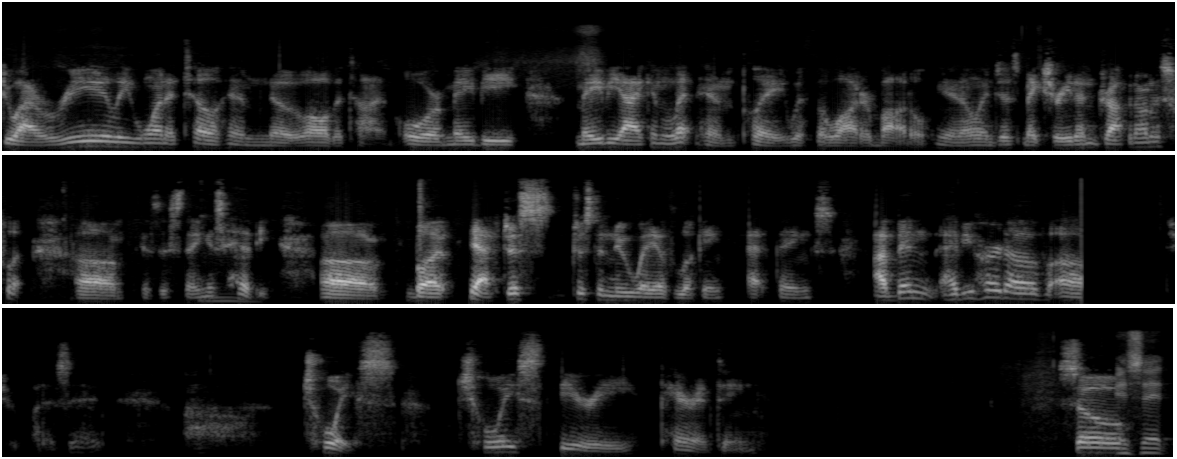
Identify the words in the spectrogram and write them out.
Do I really want to tell him no all the time? Or maybe maybe I can let him play with the water bottle, you know, and just make sure he doesn't drop it on his foot because um, this thing is Mm-hmm. heavy. Uh, but yeah, just just a new way of looking at things. I've been. Have you heard of uh, what is it? Uh, choice, choice theory parenting. So Is it?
